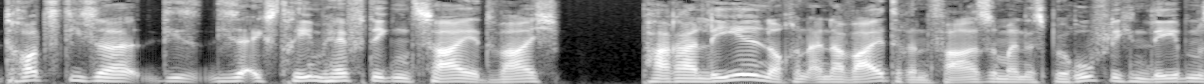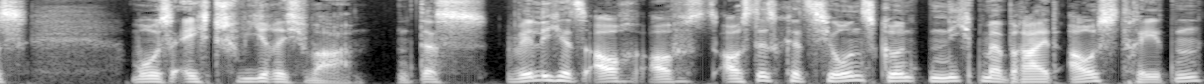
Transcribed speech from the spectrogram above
trotz dieser, dieser extrem heftigen Zeit war ich parallel noch in einer weiteren Phase meines beruflichen Lebens, wo es echt schwierig war. Und das will ich jetzt auch aus, aus Diskretionsgründen nicht mehr breit austreten,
